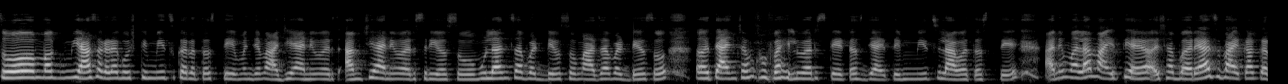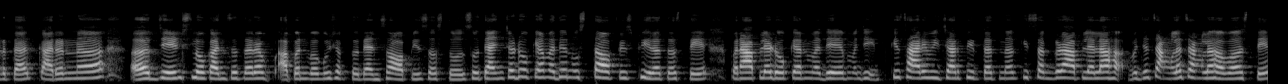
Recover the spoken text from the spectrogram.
सो मग या सगळ्या गोष्टी मीच करत असते. म्हणजे माझी ॲनिव्हर्स आमची ॲनिव्हर्सरी असो मुलांचा बड्डे असो माझा बड्डे असो त्यांच्या मोबाईलवर स्टेटस जे आहे ते मीच लावत असते. आणि मला माहिती आहे अशा बऱ्याच बायका करतात. कारण जेंट्स लोकांचं तर आपण बघू शकतो त्यांचा ऑफिस असतो. सो त्यांच्या डोक्यामध्ये नुसतं ऑफिस फिरत असते. पण आपल्या डोक्यांमध्ये म्हणजे इतके सारे विचार फिरतात ना की सगळं आपल्याला ह- म्हणजे चांगलं चांगलं हवं असते.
